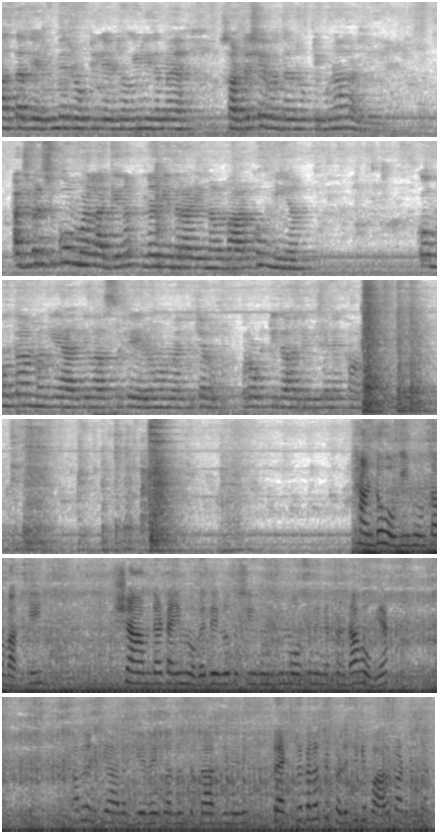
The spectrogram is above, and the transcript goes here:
ਅੱਜ ਤਾਂ ਫਿਰ ਵੀ ਮੇਰੀ ਰੋਟੀ ਲੇਟ ਹੋ ਗਈ, ਨਹੀਂ ਤਾਂ ਮੈਂ 6:30 ਵਜੇ ਤੱਕ ਰੋਟੀ ਬਣਾ ਲੈਣੀ ਹੈ। ਅੱਜ ਫਿਰ ਅਸੀਂ ਘੁੰਮਣ ਲੱਗੇ ਨਾ, ਨਵੀਂ ਦਰਾਣੀ ਨਾਲ ਬਾਹਰ ਘੁੰਮੀ ਆ। ਘੁੰਮ ਘਾਮ ਕੇ ਆ ਕੇ ਬਸ ਫਿਰ ਹੁਣ ਮੈਂ ਕਿਹਾ ਚਲੋ, ਰੋਟੀ ਦਾ ਹਜੇ ਕਿਸੇ ਨੇ ਖਾਣੀ ਸੀ। ਠੰਡ ਹੋ ਗਈ, ਹੁਣ ਤਾਂ ਵਾਕਈ ਸ਼ਾਮ ਦਾ ਟਾਈਮ ਹੋ ਗਿਆ। ਦੇਖ ਲਓ ਤੁਸੀਂ, ਹੁਣ ਵੀ ਮੌਸਮ ਇੰਨਾ ਠੰਡਾ ਹੋ ਗਿਆ। ਆਪ ਮੈਨੂੰ ਕੀ ਲੱਗੇ ਵੇ ਕਰਨ ਸਰਦਾਰ ਜੀ ਮੇਰੇ। ਟਰੈਕਟਰ ਪਹਿਲਾਂ ਤੇ ਖੜੇ ਸੀਗੇ ਬਾਹਰ ਕੱਢ ਕੇ ਚੱਕ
